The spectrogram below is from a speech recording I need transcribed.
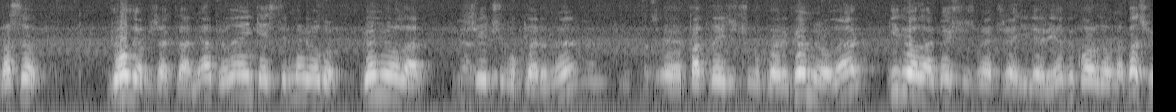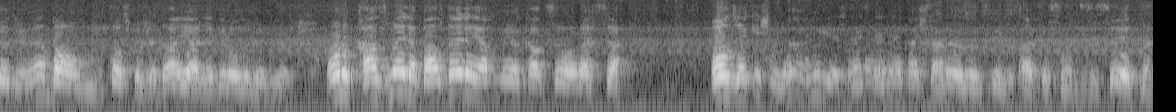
Nasıl yol yapacaklar, ne yapıyorlar? En kestirme yolu. Gömüyorlar şey çubuklarını, e, patlayıcı çubukları gömüyorlar. Gidiyorlar 500 metre ileriye bir kordonla basıyor düğmeye bam koskoca daha yerle bir oluveriyor. Onu kazmayla baltayla yapmaya kalksa uğraşsa olacak iş mi? Ömür geçmez. Eline kaç tane ömür bir arkasına dizilse yetmez.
